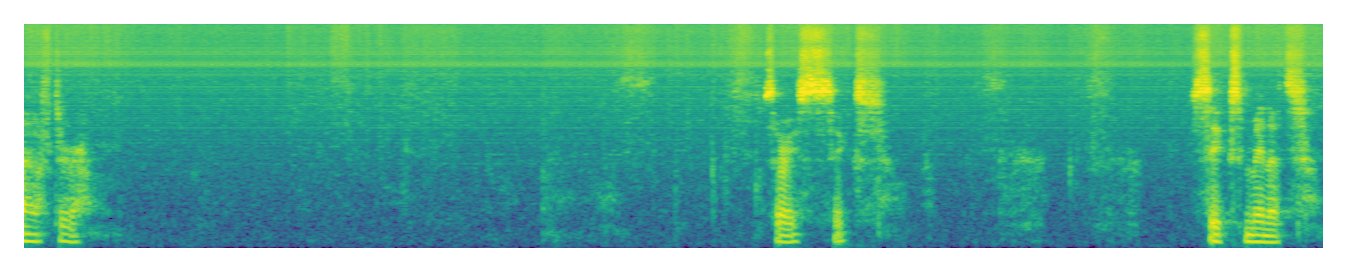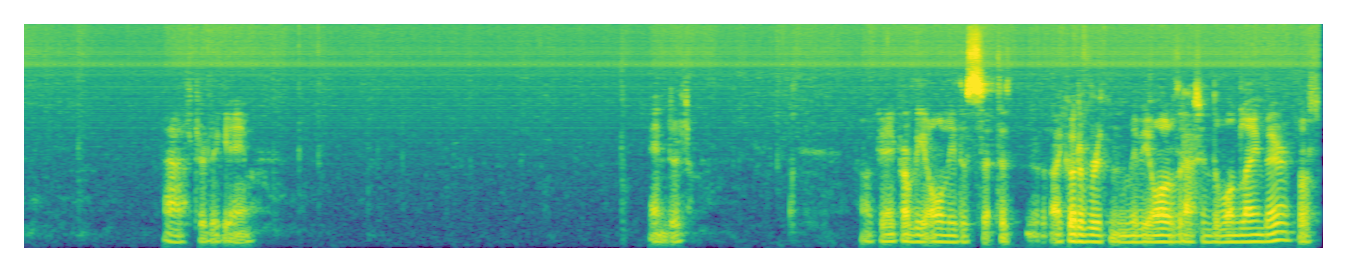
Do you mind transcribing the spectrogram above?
After sorry, six, six minutes after the game ended. Okay, probably only the set that I could have written maybe all of that in the one line there, but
